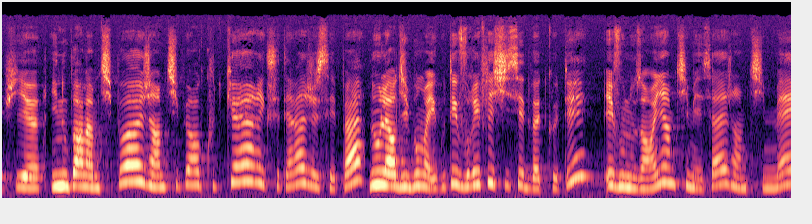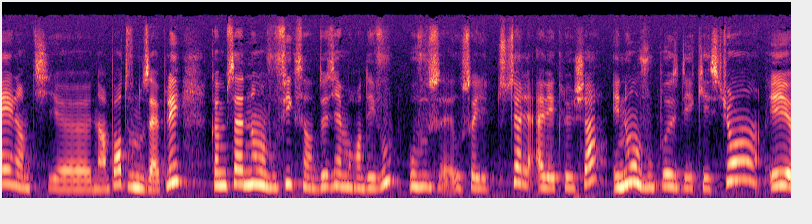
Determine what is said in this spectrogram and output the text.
puis, euh, il nous parle un petit peu, j'ai un petit peu un coup de cœur, etc. Je sais pas. Nous, on leur dit, bon, bah écoutez, vous réfléchissez de votre côté et vous nous envoyez un petit message, un petit mail, un petit n'importe, vous nous appelez. Comme ça, nous, on vous fixe un deuxième rendez-vous où vous, vous, soyez tout seul avec le chat et nous, on vous pose des questions et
